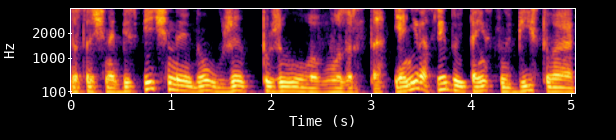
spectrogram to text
достаточно обеспеченные, но уже пожилого возраста. И они расследуют таинственное убийство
